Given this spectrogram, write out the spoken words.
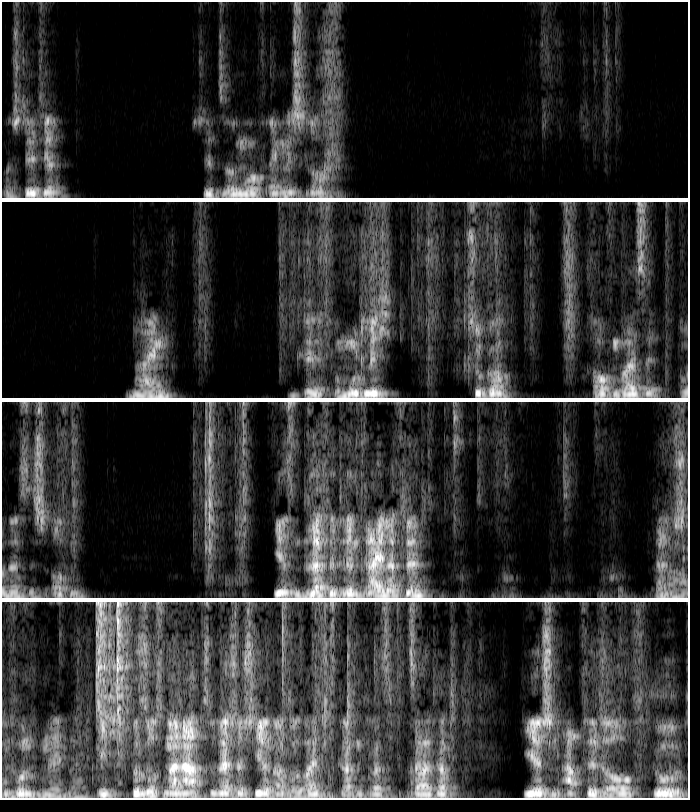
Was steht hier? Steht es irgendwo auf Englisch drauf? Nein. Okay, vermutlich Zucker. Haufenweise. Oder es ist offen. Hier sind Löffel drin. Drei Löffel. Keine Nicht Ahnung. gefunden, ne? Ich versuche es mal nachzurecherchieren, aber weiß jetzt gerade nicht, was ich bezahlt habe. Hier ist ein Apfel drauf. Gut.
